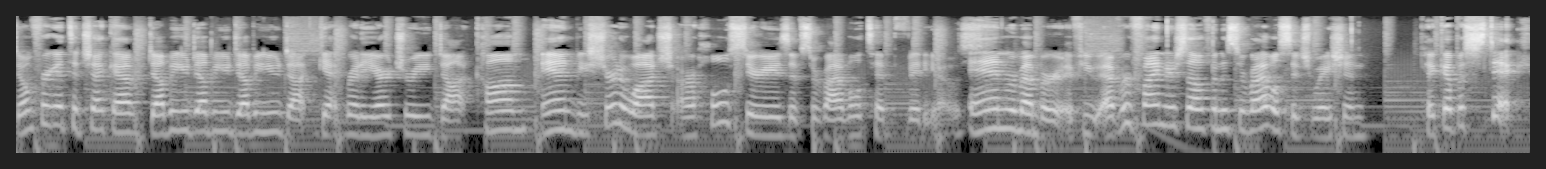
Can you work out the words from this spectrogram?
Don't forget to check out www.getreadyarchery.com and be sure to watch our whole series of survival tip videos. And remember, if you ever find yourself in a survival situation, pick up a stick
